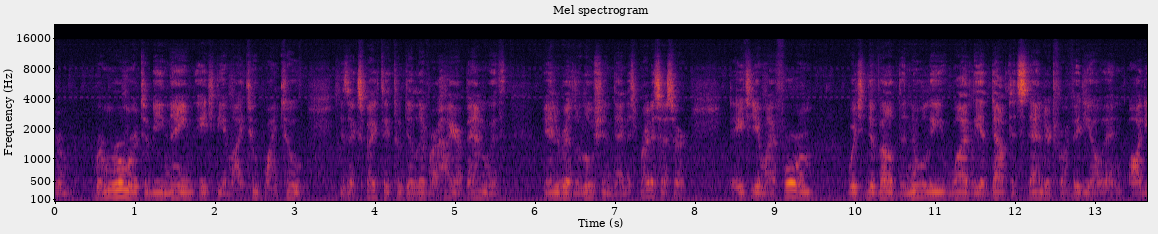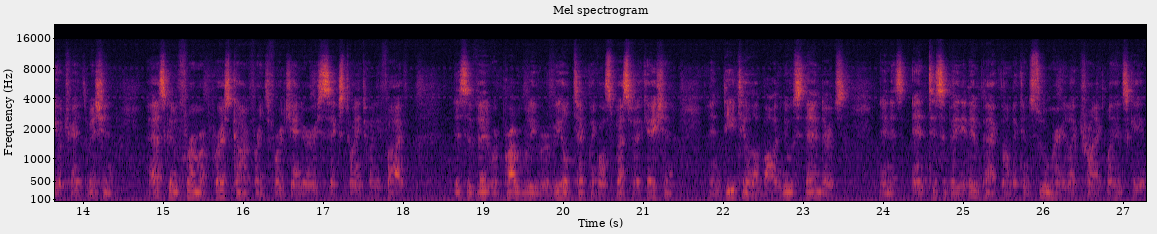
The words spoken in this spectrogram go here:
rumored to be named HDMI 2.2, is expected to deliver higher bandwidth and resolution than its predecessor. The HDMI Forum, which developed the newly widely adopted standard for video and audio transmission, has confirmed a press conference for January 6, 2025. This event will probably reveal technical specification and detail about new standards and its anticipated impact on the consumer electronic landscape.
